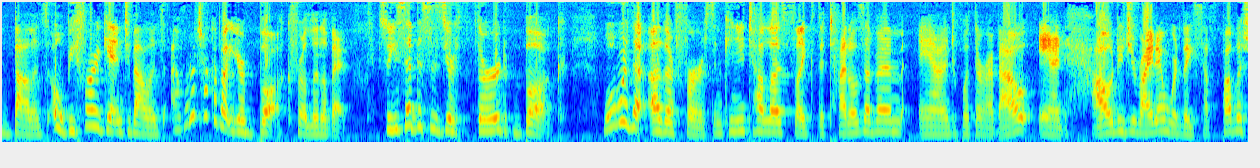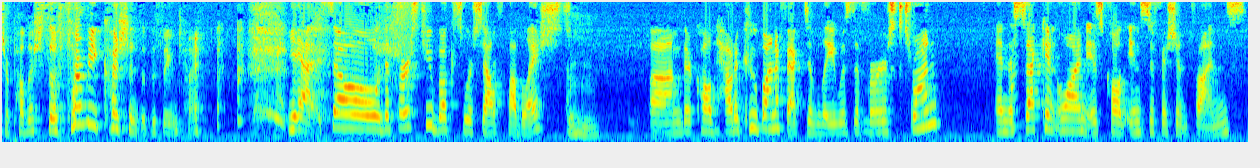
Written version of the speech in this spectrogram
balance. Oh, before I get into balance, I want to talk about your book for a little bit. So you said this is your third book. What were the other first? And can you tell us like the titles of them and what they're about and how did you write them? Were they self-published or published? So so many questions at the same time. yeah. So the first two books were self-published. Mm-hmm. Um, they're called How to Coupon Effectively was the first one, and the second one is called Insufficient Funds.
